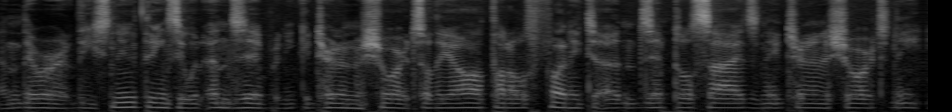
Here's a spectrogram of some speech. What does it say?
and there were these new things that would unzip and you could turn into shorts. So they all thought it was funny to unzip those sides and they turn into shorts and he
